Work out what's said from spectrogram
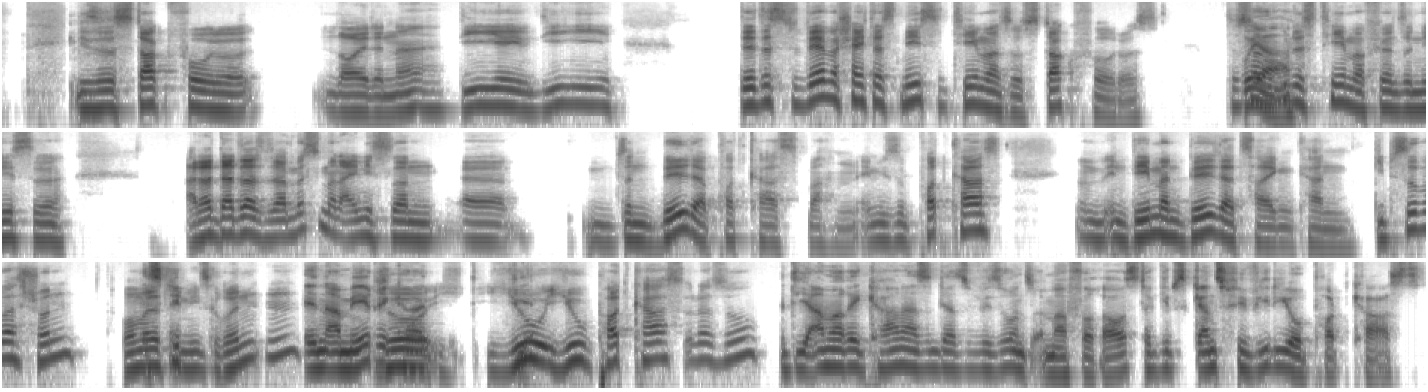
diese Stockfoto-Leute, ne? Die, die, das wäre wahrscheinlich das nächste Thema, so Stockfotos. Das ist oh, ein ja. gutes Thema für unsere nächste. Aber da, da, da müsste man eigentlich so einen, äh, so einen Bilder-Podcast machen. Irgendwie so ein Podcast, in dem man Bilder zeigen kann. Gibt es sowas schon? Wollen wir es das irgendwie gründen? In Amerika. So you, you Podcast oder so? Die Amerikaner sind ja sowieso uns immer voraus. Da gibt es ganz viel Videopodcasts.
